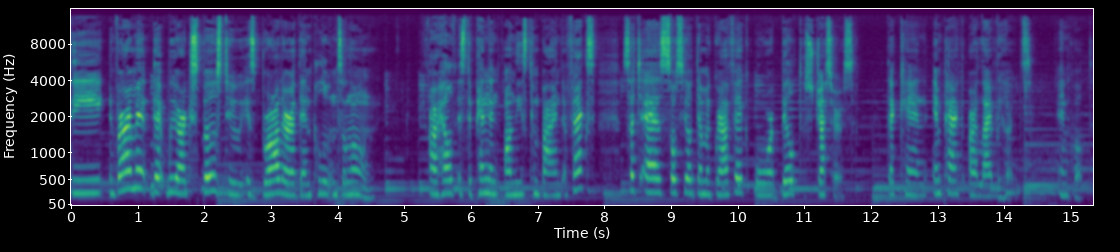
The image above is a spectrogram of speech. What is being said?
The environment that we are exposed to is broader than pollutants alone. Our health is dependent on these combined effects, such as socio-demographic or built stressors that can impact our livelihoods. End quote.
